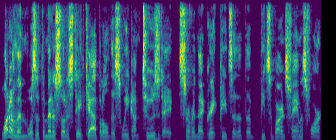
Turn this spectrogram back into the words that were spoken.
One of them was at the Minnesota State Capitol this week on Tuesday, serving that great pizza that the Pizza Barn's famous for.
